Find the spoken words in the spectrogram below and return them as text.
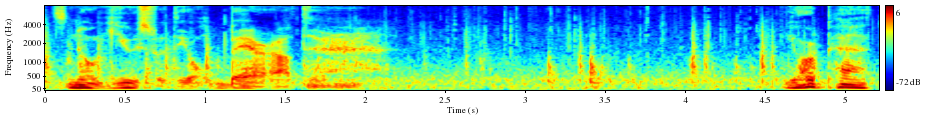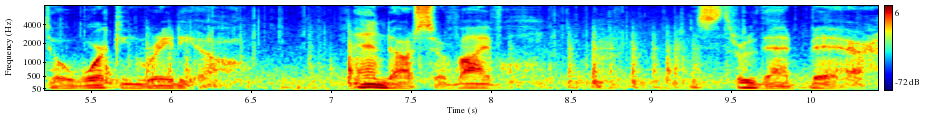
it's no use with the old bear out there. Your path to a working radio and our survival is through that bear.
